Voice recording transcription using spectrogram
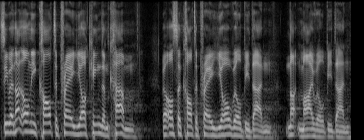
See, we're not only called to pray, Your kingdom come, we're also called to pray, Your will be done, not my will be done.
